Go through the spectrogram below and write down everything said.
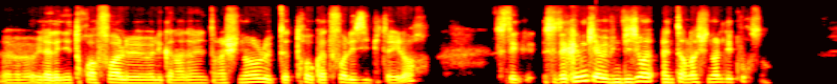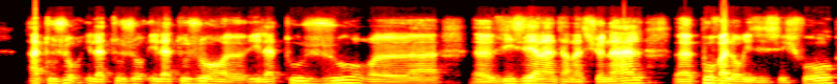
il a gagné trois fois les Canada International, peut-être trois ou quatre fois les EP Taylor. C'était quelqu'un qui avait une vision internationale des courses. Ah, toujours, il a toujours, il a toujours, euh, il a toujours euh, euh, visé à l'international pour valoriser ses chevaux,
